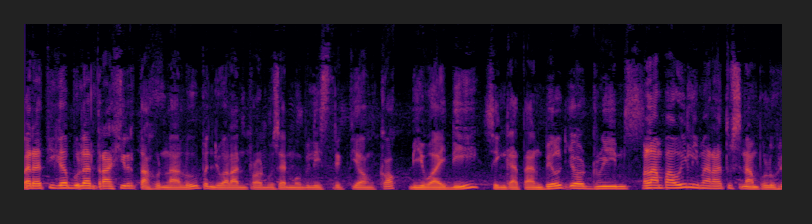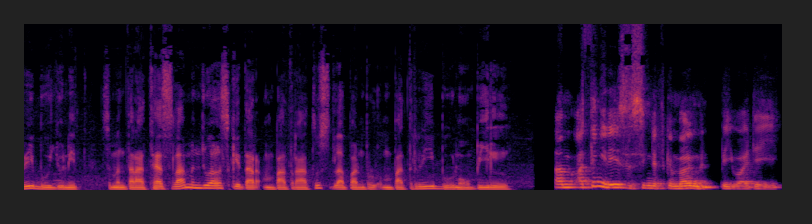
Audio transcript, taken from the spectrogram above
Pada tiga bulan terakhir tahun lalu, penjualan produsen mobil listrik Tiongkok, BYD, singkatan Build Your Dreams, melampaui 560 ribu unit, sementara Tesla menjual sekitar 484 ribu mobil. Um, I think it is a significant moment, BYD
